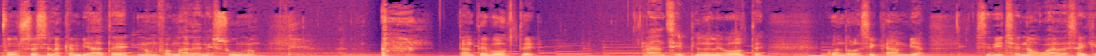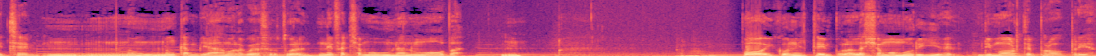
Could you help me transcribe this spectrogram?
Forse se la cambiate non fa male a nessuno. Tante volte, anzi più delle volte, quando la si cambia, si dice no, guarda, sai che c'è, mm, non, non cambiamola quella struttura, ne facciamo una nuova. Mm? Poi con il tempo la lasciamo morire di morte propria.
